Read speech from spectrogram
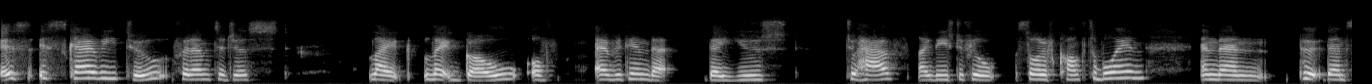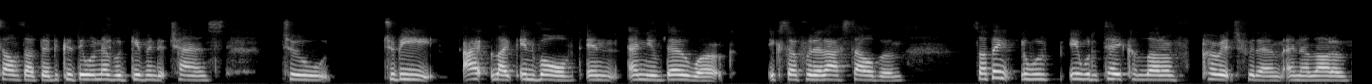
it's it's scary too for them to just like let go of everything that they used to have, like they used to feel sort of comfortable in, and then put themselves out there because they were never given the chance to to be I, like involved in any of their work except for the last album. So I think it would it would take a lot of courage for them and a lot of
